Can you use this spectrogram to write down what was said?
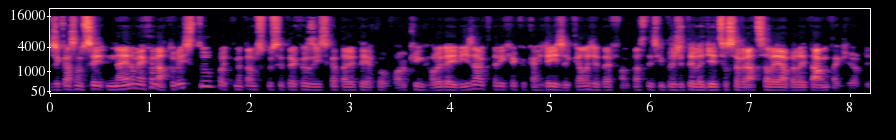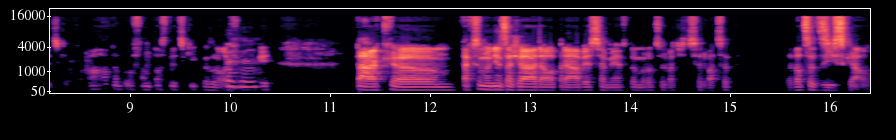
říkal jsem si, nejenom jako na turistu, pojďme tam zkusit jako získat tady ty jako working holiday víza, o kterých jako každý říkal, že to je fantastický, protože ty lidi, co se vraceli a byli tam, takže jo, vždycky, a to bylo fantastický, ukazovala mm-hmm. tak, um, tak jsem hodně zažádal, právě jsem je v tom roce 2020 20 získal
